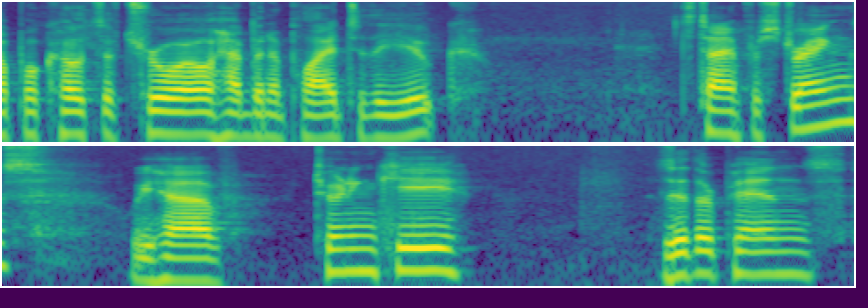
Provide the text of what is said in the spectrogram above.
Couple coats of Tru-Oil have been applied to the uke. It's time for strings. We have tuning key, zither pins,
